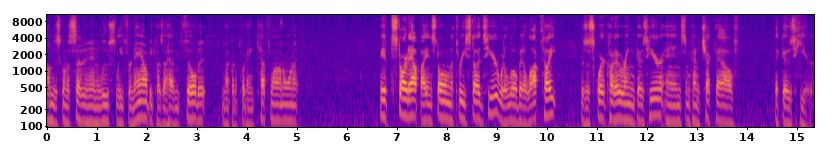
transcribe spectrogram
I'm just going to set it in loosely for now because I haven't filled it. I'm not going to put any Teflon on it. We have to start out by installing the three studs here with a little bit of Loctite. There's a square cut O-ring that goes here and some kind of check valve that goes here.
